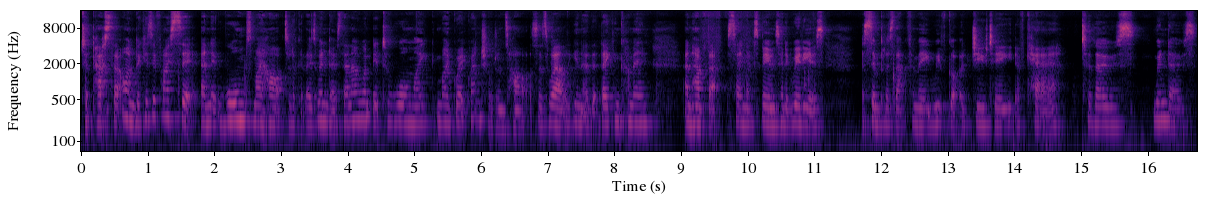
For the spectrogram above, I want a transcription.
to pass that on. Because if I sit and it warms my heart to look at those windows, then I want it to warm my, my great grandchildren's hearts as well, you know, that they can come in and have that same experience. And it really is as simple as that for me. We've got a duty of care to those windows.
